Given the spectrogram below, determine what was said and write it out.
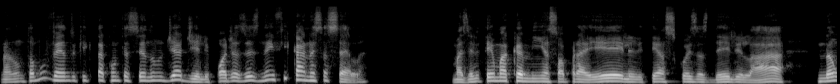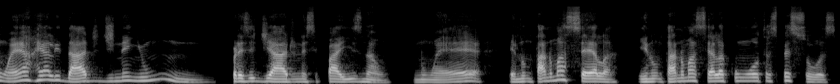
Nós não estamos vendo o que está acontecendo no dia a dia. Ele pode, às vezes, nem ficar nessa cela. Mas ele tem uma caminha só para ele, ele tem as coisas dele lá. Não é a realidade de nenhum presidiário nesse país, não. Não é. Ele não está numa cela. E não está numa cela com outras pessoas.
